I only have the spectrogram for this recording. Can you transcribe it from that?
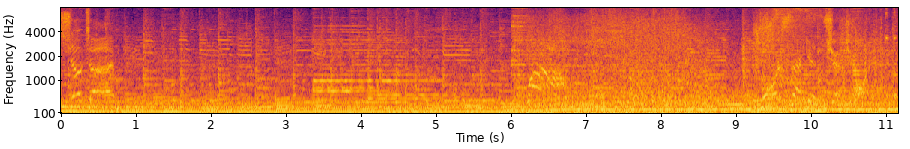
It's showtime. More seconds. Church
